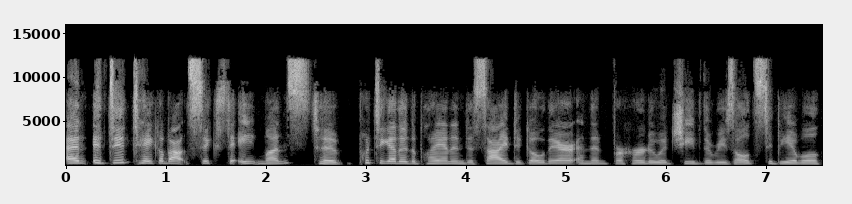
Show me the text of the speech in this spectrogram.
And it did take about six to eight months to put together the plan and decide to go there. And then for her to achieve the results to be able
